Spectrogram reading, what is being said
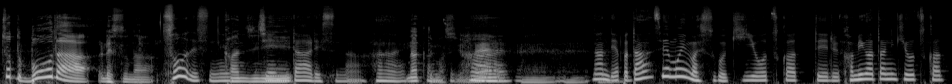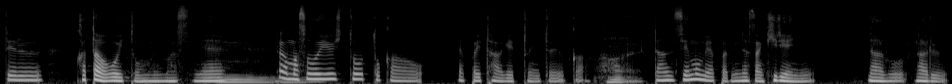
ちょっとボーダーレスなそうですね。感じにジェンダーレスな、はい、なってますよね、はい。えー。なんでやっぱ男性も今すごい気を使ってる髪型に気を使ってる方は多いと思いますね、うん。だからまあそういう人とかをやっぱりターゲットにというかはい。男性もやっぱり皆さん綺麗になる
